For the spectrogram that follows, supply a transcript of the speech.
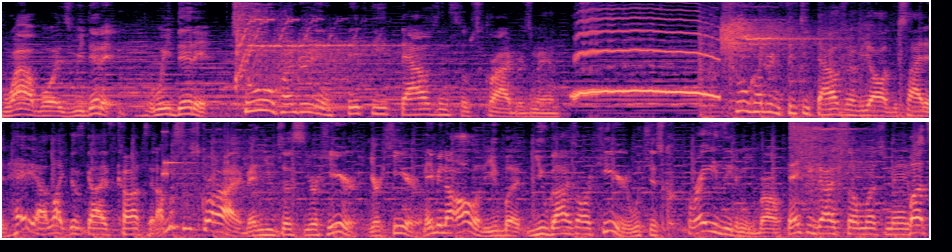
Wow, boys, we did it. We did it. 250,000 subscribers, man. 250,000 of y'all decided, hey, I like this guy's content. I'm gonna subscribe. And you just, you're here. You're here. Maybe not all of you, but you guys are here, which is crazy to me, bro. Thank you guys so much, man. But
